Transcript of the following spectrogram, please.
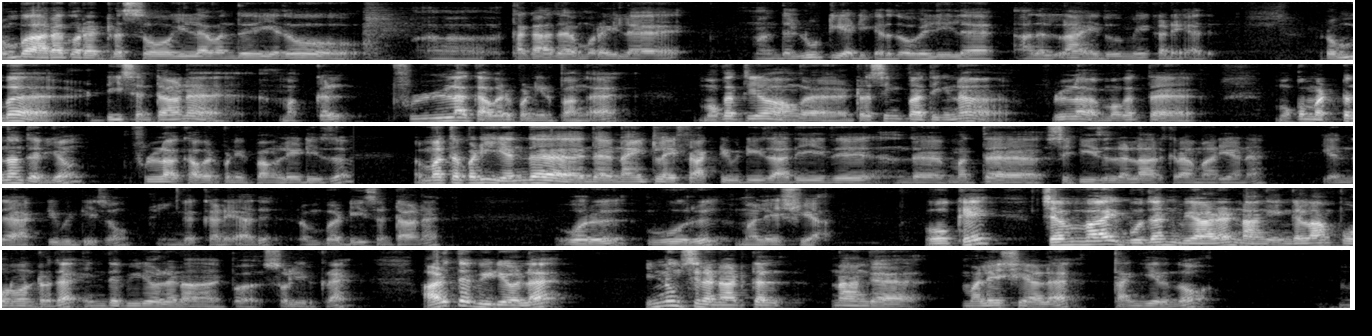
ரொம்ப அரைகுறை ட்ரெஸ்ஸோ, இல்லை வந்து ஏதோ தகாத முறையில் அந்த லூட்டி அடிக்கிறதோ வெளியில் அதெல்லாம் எதுவுமே கிடையாது. ரொம்ப டீசெண்டான மக்கள். ஃபுல்லாக கவர் பண்ணியிருப்பாங்க. முகத்தையும் அவங்க ட்ரெஸ்ஸிங் பார்த்தீங்கன்னா, ஃபுல்லாக முகத்தை முகம் மட்டும்தான் தெரியும். ஃபுல்லாக கவர் பண்ணியிருப்பாங்க லேடிஸு மற்றபடி எந்த இந்த நைட் லைஃப் ஆக்டிவிட்டீஸ் அது இது இந்த மற்ற சிட்டிஸ்லலாம் இருக்கிற மாதிரியான எந்த ஆக்டிவிட்டீஸும் இங்கே கிடையாது. ரொம்ப டீசெண்டான ஒரு ஊர் மலேசியா. ஓகே. செவ்வாய், புதன், வியாழன் நாங்கள் எங்கெல்லாம் போனோன்றத இந்த வீடியோவில் நான் இப்போ சொல்லியிருக்கிறேன். அடுத்த வீடியோவில் இன்னும் சில நாட்கள் நாங்கள் மலேசியாவில் தங்கியிருந்தோம்.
